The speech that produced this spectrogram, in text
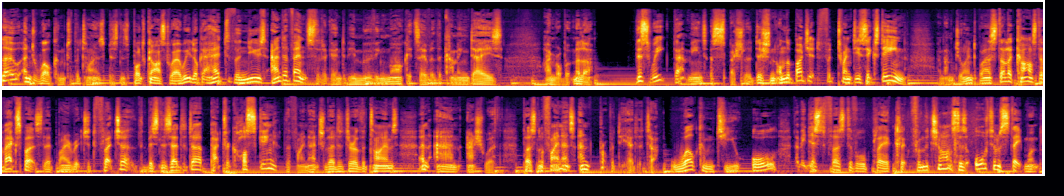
Hello and welcome to the Times Business Podcast, where we look ahead to the news and events that are going to be moving markets over the coming days. I'm Robert Miller. This week, that means a special edition on the budget for 2016. And I'm joined by a stellar cast of experts led by Richard Fletcher, the business editor, Patrick Hosking, the financial editor of The Times, and Anne Ashworth, personal finance and property editor. Welcome to you all. Let me just first of all play a clip from the Chancellor's autumn statement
